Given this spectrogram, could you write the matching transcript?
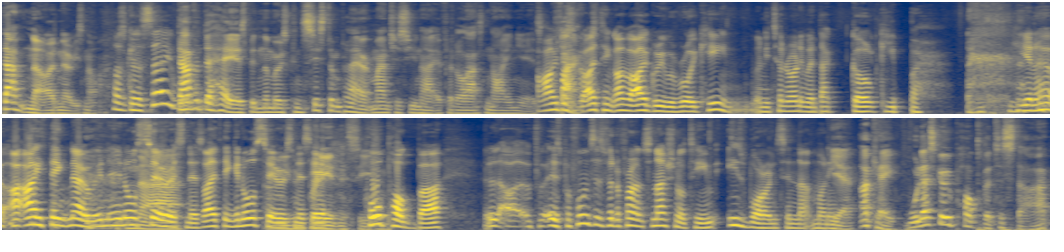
Dav- no, no, he's not. I was going to say. what- David De Gea has been the most consistent player at Manchester United for the last nine years. I just, Fact. I think I, I agree with Roy Keane when he turned around and went that goalkeeper. you know, I, I think no. In, in all Nah. seriousness, I think in all seriousness here, brilliant this Paul. Pogba, uh, his performances for the France national team is warranting that money. Yeah. Okay. Well, let's go Pogba to start.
